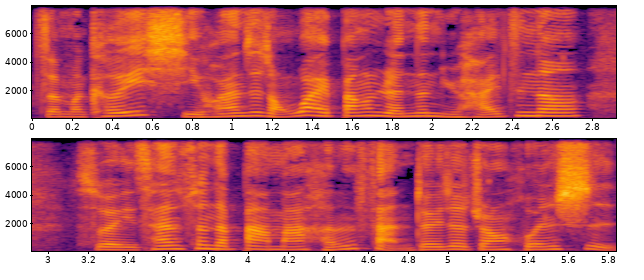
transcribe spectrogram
怎么可以喜欢这种外邦人的女孩子呢？所以参孙的爸妈很反对这桩婚事，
